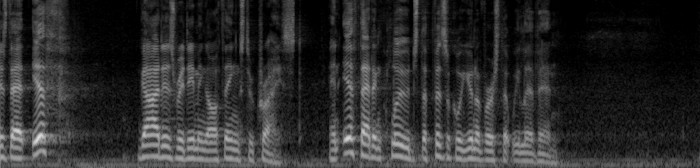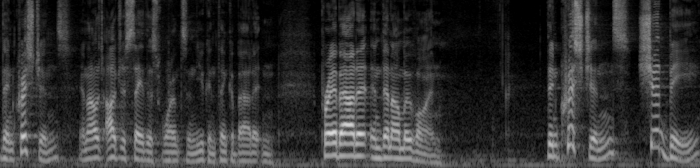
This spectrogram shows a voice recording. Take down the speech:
is that if God is redeeming all things through Christ, and if that includes the physical universe that we live in, then Christians, and I'll, I'll just say this once and you can think about it and pray about it, and then I'll move on. Then Christians should be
